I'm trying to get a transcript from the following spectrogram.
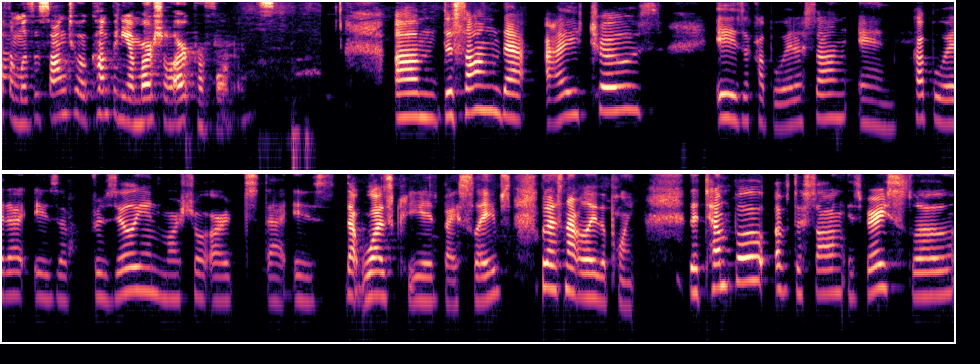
Gotham with a song to accompany a martial art performance. Um, the song that I chose is a capoeira song, and capoeira is a Brazilian martial arts that is that was created by slaves, but that's not really the point. The tempo of the song is very slow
